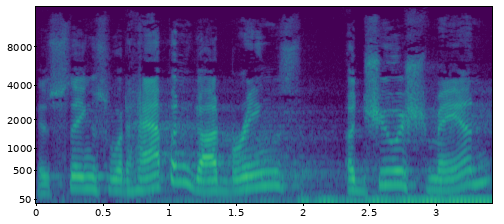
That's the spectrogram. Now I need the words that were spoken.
As things would happen, God brings a Jewish man,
